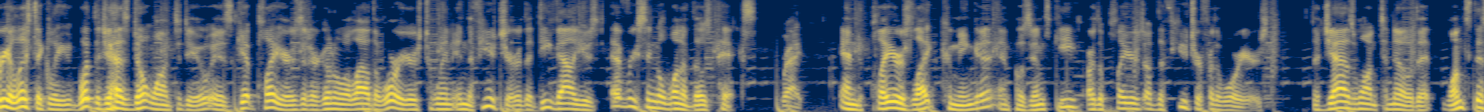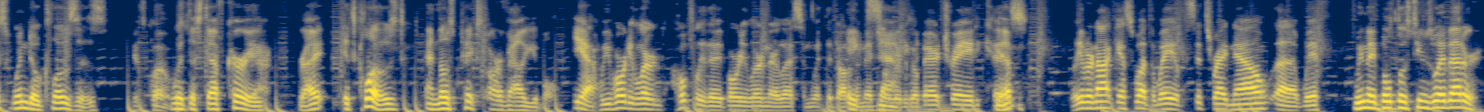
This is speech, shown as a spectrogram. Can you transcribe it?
realistically, what the Jazz don't want to do is get players that are going to allow the Warriors to win in the future that devalues every single one of those picks. Right. And players like Kuminga and Podziemski are the players of the future for the Warriors. The Jazz want to know that once this window closes It's closed with the Steph Curry, Yeah. right? It's closed and those picks are valuable. yeah, we've already learned. Hopefully, they've already learned their lesson with the Donovan Mitchell, Exactly. Rudy Gobert trade. Because believe it or not, guess what? The way it sits right now, uh, with We made both those teams way better.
